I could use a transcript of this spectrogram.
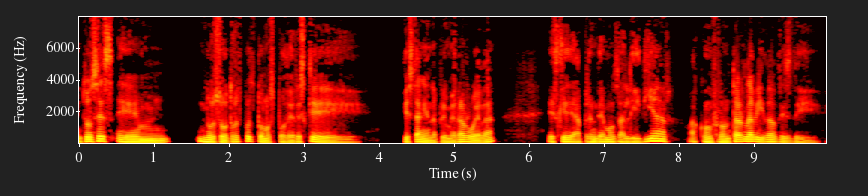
Entonces, em, nosotros, pues con los poderes que, están en la primera rueda, es que aprendemos a lidiar, a confrontar la vida desde,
